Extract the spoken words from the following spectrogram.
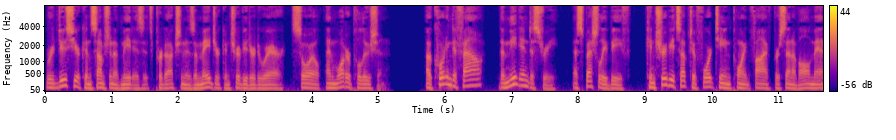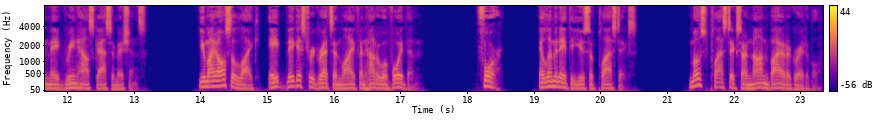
Reduce your consumption of meat as its production is a major contributor to air, soil, and water pollution. According to FAO, the meat industry, especially beef, contributes up to 14.5% of all man made greenhouse gas emissions. You might also like 8 biggest regrets in life and how to avoid them. 4. Eliminate the use of plastics. Most plastics are non biodegradable,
